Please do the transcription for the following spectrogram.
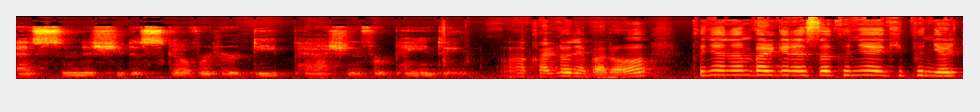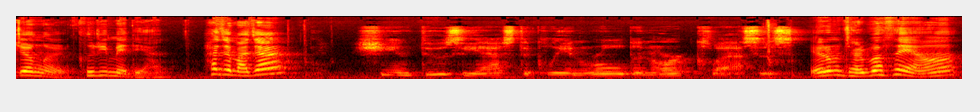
As soon as she discovered her deep passion for painting, 아, 관련해 바로 그녀는 발견했어 그녀의 깊은 열정을 그림에 대한 하자마자 she enthusiastically enrolled in art classes 여러분 잘 보세요.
